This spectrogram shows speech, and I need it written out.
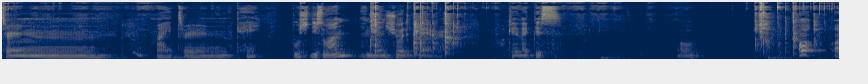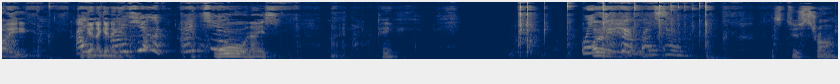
turn. My turn. Okay. Push this one and then shoot it there. Okay, like this. Oh. Oh! I. Again, again, again. shoot. I shoot. Oh, nice. Okay. My. That's too strong.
